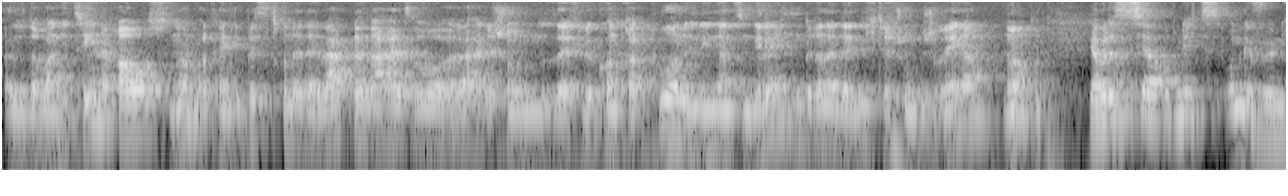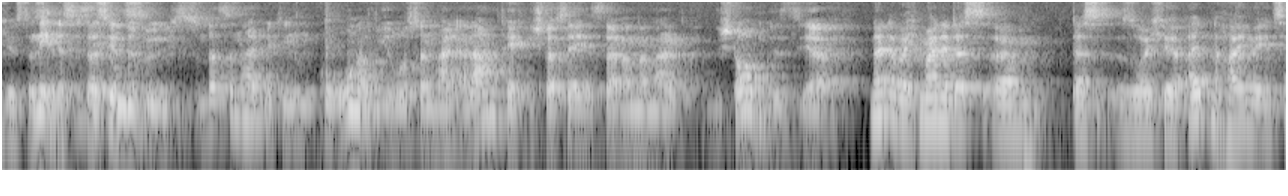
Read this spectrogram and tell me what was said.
also da waren die Zähne raus, ne, war kein Gebiss drin, der lag dann da halt so, äh, hatte schon sehr viele Kontrakturen in den ganzen Gelenken drin, der liegt ja schon ein bisschen länger. Ne? Ja, aber das ist ja auch nichts Ungewöhnliches. nee, das ist das nichts Ungewöhnliches. Und das dann halt mit dem Coronavirus dann halt alarmtechnisch, dass er jetzt daran dann halt gestorben ist, ja. Nein, aber ich meine, dass, ähm, dass solche Altenheime etc.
